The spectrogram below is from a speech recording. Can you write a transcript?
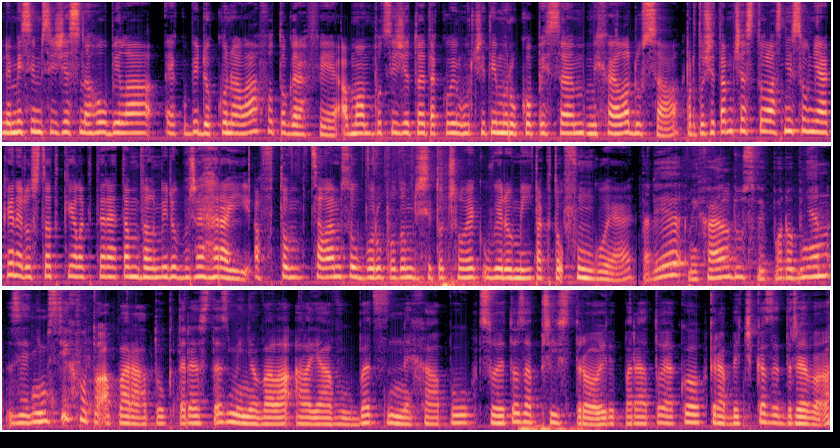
nemyslím si, že snahou byla jakoby dokonalá fotografie a mám pocit, že to je takovým určitým rukopisem Michaela Dusa, protože tam často vlastně jsou nějaké nedostatky, ale které tam velmi dobře hrají a v tom celém souboru potom, když si to člověk uvědomí, tak to funguje. Tady je Michael Dus vypodobněn s jedním z těch fotoaparátů, které jste zmiňovala, ale já vůbec nechápu, co je to za přístroj. Vypadá to jako krabička ze dřeva.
